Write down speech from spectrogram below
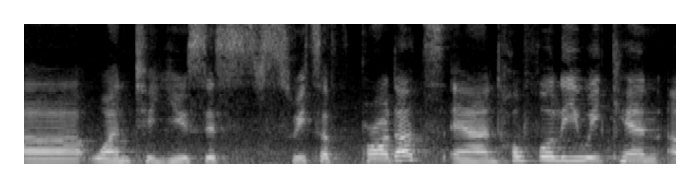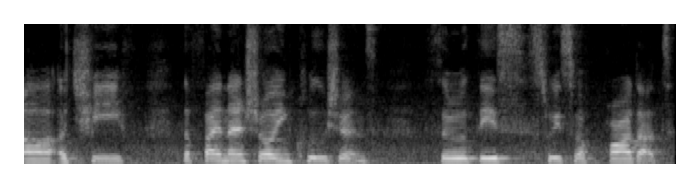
uh, one to use this suite of products, and hopefully we can achieve the financial inclusions through this suite of products.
